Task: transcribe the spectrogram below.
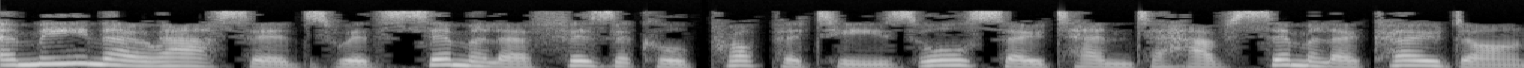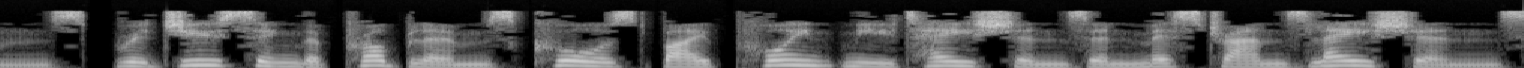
Amino acids with similar physical properties also tend to have similar codons, reducing the problems caused by point mutations and mistranslations.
